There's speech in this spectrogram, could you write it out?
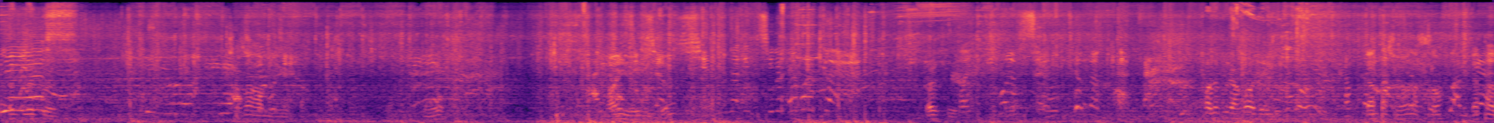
나이스, 나이스. 찾아가면 되겠다. 많이 내리는데? 나이스. 다들 그냥 한 거야, 야타 지워놨어. 야타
